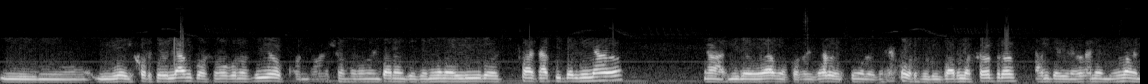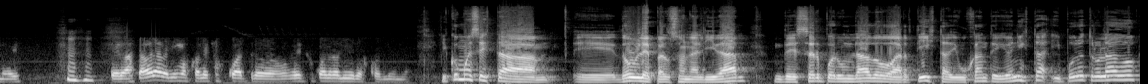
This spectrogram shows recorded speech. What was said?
y, y, Jorge Blanco, somos conocidos, cuando ellos me comentaron que tenían el libro ya casi terminado, nada, ni lo dudamos con Ricardo, decimos lo que tenemos que publicar nosotros antes de que nos ganen mi mano, Pero hasta ahora venimos con esos cuatro, esos cuatro libros con Luna. ¿Y cómo es esta eh, doble personalidad de ser por un lado artista, dibujante, guionista y por otro lado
